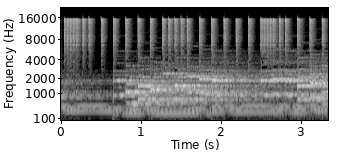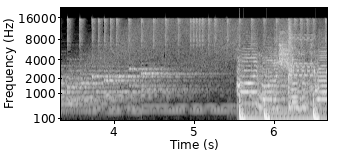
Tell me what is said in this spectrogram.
I'm on a sugar.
